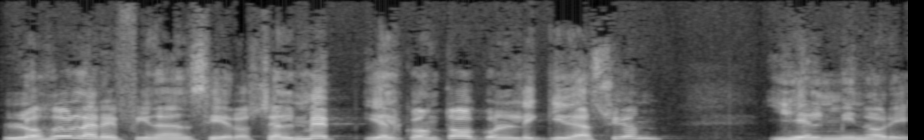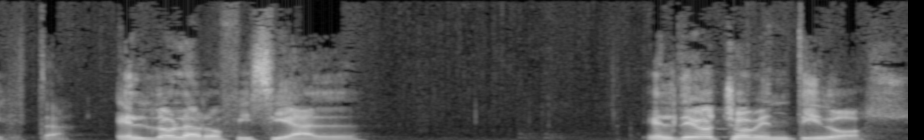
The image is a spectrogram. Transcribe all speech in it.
los dólares financieros, el MEP y el contado con liquidación y el minorista, el dólar oficial el de 822.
